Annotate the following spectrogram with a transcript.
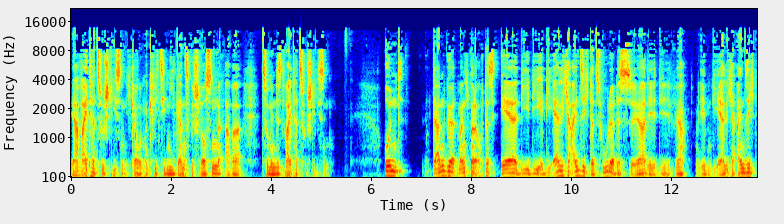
ja weiter zu schließen. Ich glaube, man kriegt sie nie ganz geschlossen, aber zumindest weiter zu schließen. Und dann gehört manchmal auch das eher die die die ehrliche Einsicht dazu oder das ja die die ja eben die ehrliche Einsicht,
